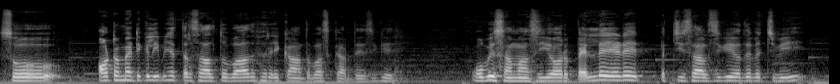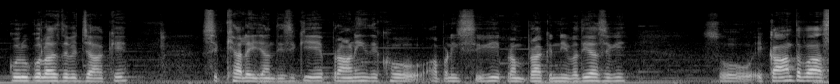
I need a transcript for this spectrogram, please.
ਸੋ ਆਟੋਮੈਟਿਕਲੀ 75 ਸਾਲ ਤੋਂ ਬਾਅਦ ਫਿਰ ਇਕਾਂਤਵਾਸ ਕਰਦੇ ਸੀਗੇ। ਉਹ ਵੀ ਸਮਾਂ ਸੀ ਔਰ ਪਹਿਲੇ ਜਿਹੜੇ 25 ਸਾਲ ਸੀਗੇ, ਉਹਦੇ ਵਿੱਚ ਵੀ ਗੁਰੂਕੁਲਾਸ ਦੇ ਵਿੱਚ ਜਾ ਕੇ ਸਿੱਖਿਆ ਲਈ ਜਾਂਦੀ ਸੀ ਕਿ ਇਹ ਪੁਰਾਣੀ ਦੇਖੋ ਆਪਣੀ ਸੀਗੀ, ਪਰੰਪਰਾ ਕਿੰਨੀ ਵਧੀਆ ਸੀਗੀ। ਸੋ ਇਕਾਂਤਵਾਸ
